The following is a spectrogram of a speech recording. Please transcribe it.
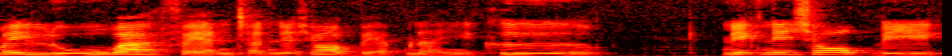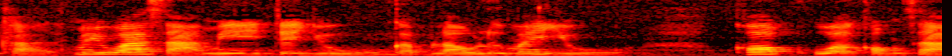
ไม่รู้ว่าแฟนฉันจะชอบแบบไหนคือนิกนี่โชคดีค่ะ ไม่ว่าสามีจะอยู่กับเราหรือไม่อยู่ ครอบครัวของสา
